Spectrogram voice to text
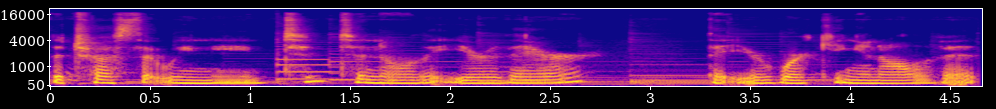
The trust that we need to, to know that you're there, that you're working in all of it.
